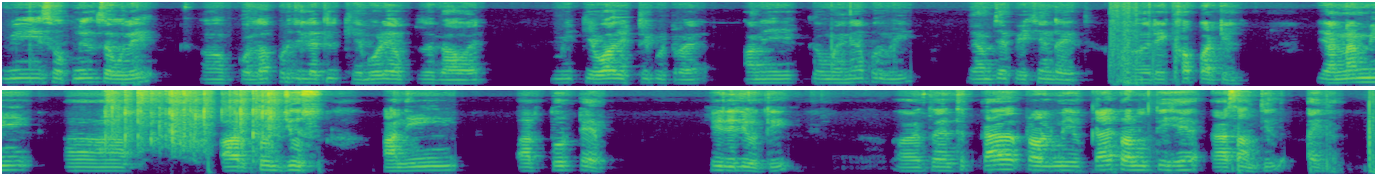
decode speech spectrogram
मी स्वप्नील चौले कोल्हापूर जिल्ह्यातील खेबोडे आमचं गाव आहे. मी केव्हा डिस्ट्रीब्युटर आहे आणि एक महिन्यापूर्वी जे आमच्या पेशंट आहेत रेखा पाटील. यांना मी आर्थो ज्यूस आणि आर्थो टॅप ही दिली होती. त्यांचं काय प्रॉब्लेम म्हणजे काय प्रॉब्लेम होती हे सांगतील. ऐका.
